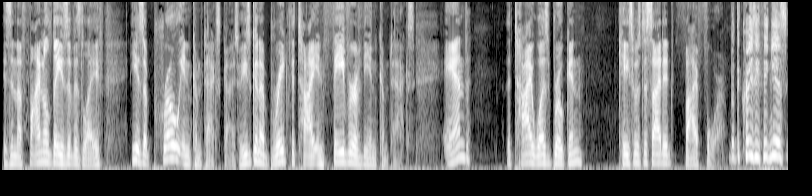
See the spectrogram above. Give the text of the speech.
is in the final days of his life. He is a pro income tax guy, so he's going to break the tie in favor of the income tax. And the tie was broken. Case was decided 5 4. But the crazy thing is,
